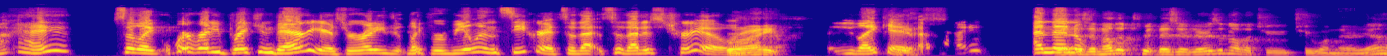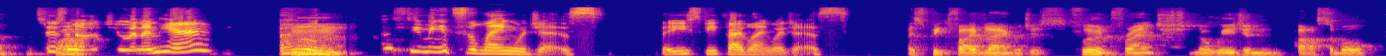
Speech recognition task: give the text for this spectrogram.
Okay. So like we're already breaking barriers. We're already like revealing secrets. So that so that is true. Right. You like it. Yes. Okay. And then yeah, there's another true there's a, there is another true true one there. Yeah. There's another true one in here. Oh, mm. assuming it's the languages that you speak five languages. I speak five languages: fluent French, Norwegian, possible,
